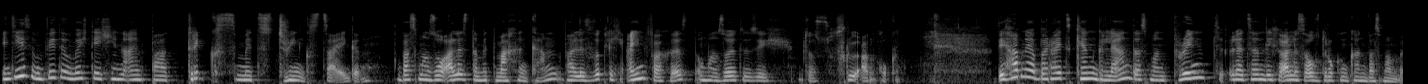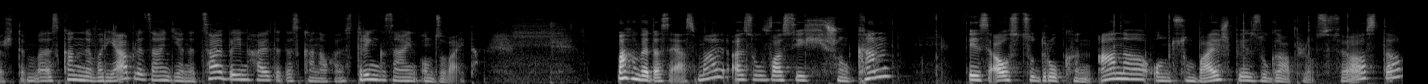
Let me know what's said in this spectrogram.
In diesem Video möchte ich Ihnen ein paar Tricks mit Strings zeigen, was man so alles damit machen kann, weil es wirklich einfach ist und man sollte sich das früh angucken. Wir haben ja bereits kennengelernt, dass man Print letztendlich alles ausdrucken kann, was man möchte. Es kann eine Variable sein, die eine Zahl beinhaltet, es kann auch ein String sein und so weiter. Machen wir das erstmal. Also was ich schon kann, ist auszudrucken Anna und zum Beispiel sogar plus Förster.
